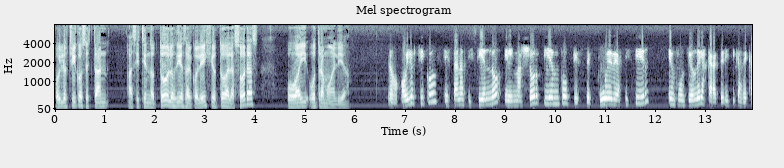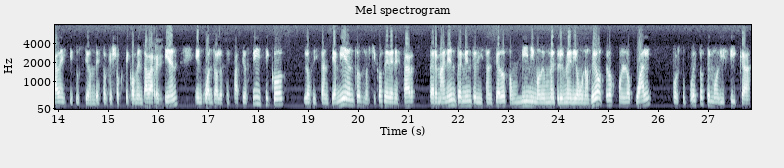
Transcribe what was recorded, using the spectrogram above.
Hoy los chicos están asistiendo todos los días al colegio, todas las horas, o hay otra modalidad? No, hoy los chicos están asistiendo el mayor tiempo que se puede asistir en función de las características de cada institución, de esto que yo te comentaba recién en cuanto a los espacios físicos, los distanciamientos, los chicos deben estar permanentemente distanciados a un mínimo de un metro y medio unos de otros, con lo cual, por supuesto, se modifica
